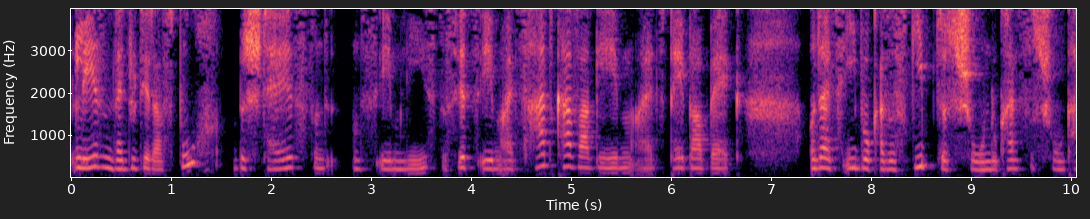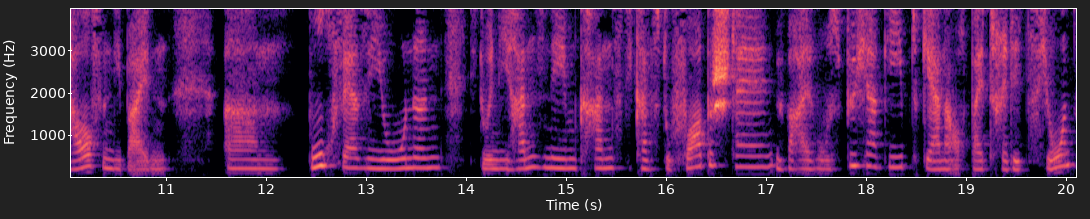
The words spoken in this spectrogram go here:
lesen, wenn du dir das Buch bestellst und, und es eben liest. Es wird es eben als Hardcover geben, als Paperback und als E-Book. Also es gibt es schon, du kannst es schon kaufen. Die beiden ähm, Buchversionen, die du in die Hand nehmen kannst. Die kannst du vorbestellen, überall wo es Bücher gibt, gerne auch bei Tradition,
